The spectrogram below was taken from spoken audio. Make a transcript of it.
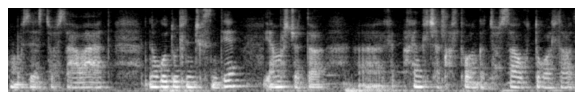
хүмүүсээс цус аваад нөгөөдүүлэн ч гэсэн тий ямар ч одоо хяналт шалгалтгүй ингээд цусаа өгдөг болоод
